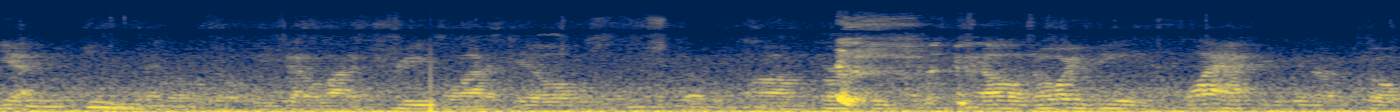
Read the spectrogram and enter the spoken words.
Yeah. You've got a lot of trees, a lot of hills. Um, versus Illinois being flat, you're gonna go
